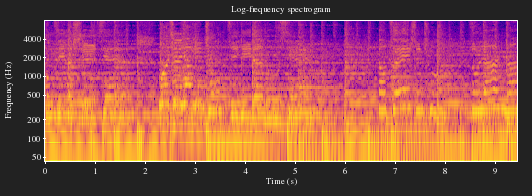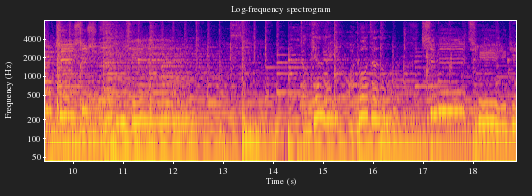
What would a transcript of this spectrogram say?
忘记了时间，我只要沿着记忆的路线，到最深处，眼泪滑落的是句点，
